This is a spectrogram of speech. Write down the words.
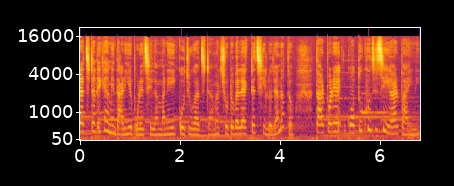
গাছটা দেখে আমি দাঁড়িয়ে পড়েছিলাম মানে এই কচু গাছটা। আমার ছোটোবেলায় একটা ছিল, জানো তো? তারপরে কত খুঁজেছি আর পাইনি।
